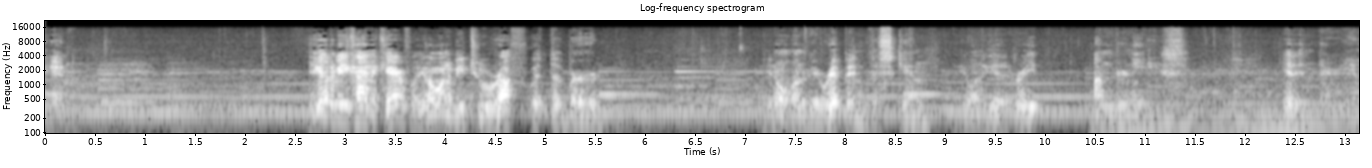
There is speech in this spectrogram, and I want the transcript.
in. You got to be kind of careful. You don't want to be too rough with the bird. You don't want to be ripping the skin. You want to get it right underneath. Get in there, you.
